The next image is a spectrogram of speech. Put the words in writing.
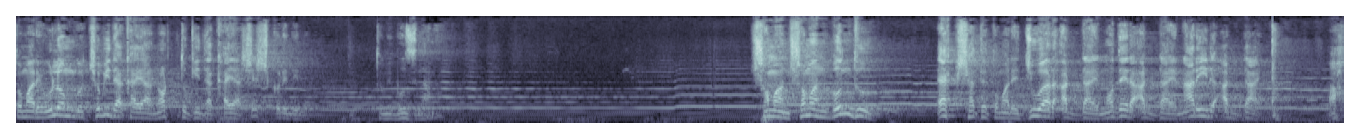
তোমার উলঙ্গ ছবি দেখায়া, নর্তকী দেখায়া শেষ করে দিল। তুমি বুঝলা না। সমান সমান বন্ধু, একসাথে তোমার জুয়ার আড্ডায়, মদের আড্ডায়, নারীর আড্ডায়। আহ!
